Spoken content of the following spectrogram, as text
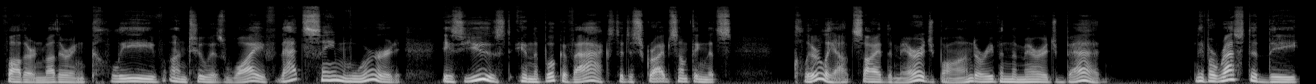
father and mother and cleave unto his wife. That same word is used in the book of Acts to describe something that's clearly outside the marriage bond or even the marriage bed. They've arrested the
